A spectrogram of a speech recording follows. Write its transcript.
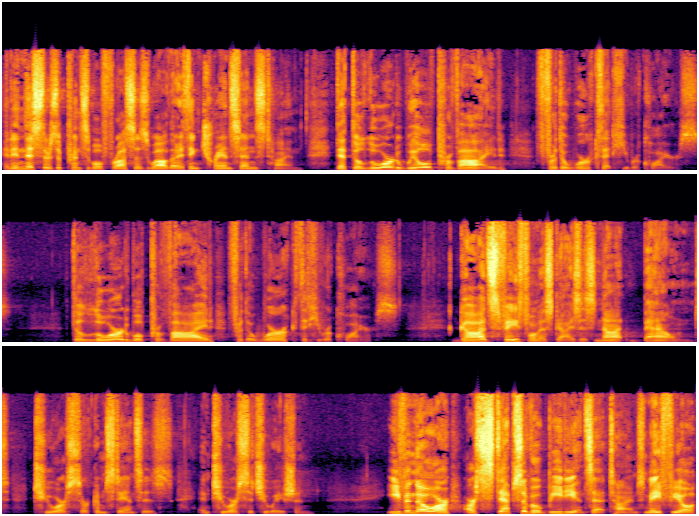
And in this, there's a principle for us as well that I think transcends time that the Lord will provide for the work that He requires. The Lord will provide for the work that He requires. God's faithfulness, guys, is not bound to our circumstances and to our situation. Even though our, our steps of obedience at times may feel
